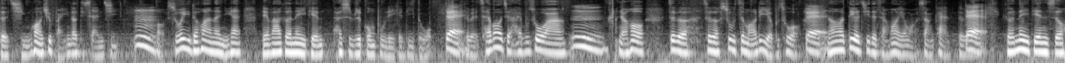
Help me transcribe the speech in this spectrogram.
的情况去反映到第三季，嗯，哦，所以的话呢，你看联发科那一天，它是不是公布了一个利多？对，对不对？财报讲还不错啊，嗯，然后这个这个数字毛利也不错，对，然后第二季的展望也往上看，对不对？对，可是那一天的时候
